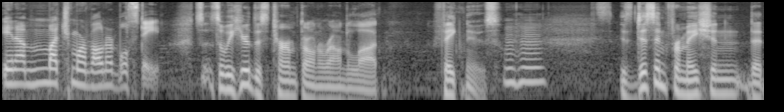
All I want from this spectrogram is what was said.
in a much more vulnerable state. So, so, we hear this term thrown around a lot fake news. Mm-hmm. Is disinformation that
